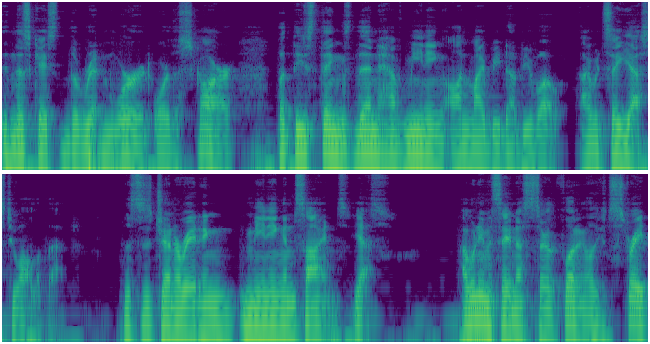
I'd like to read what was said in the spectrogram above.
in this case, the written word or the scar, but these things then have meaning on my BWO. I would say yes to all of that. This is generating meaning and signs. Yes. I wouldn't even say necessarily floating. Like it's straight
